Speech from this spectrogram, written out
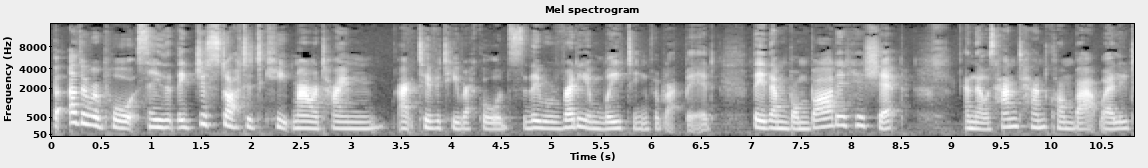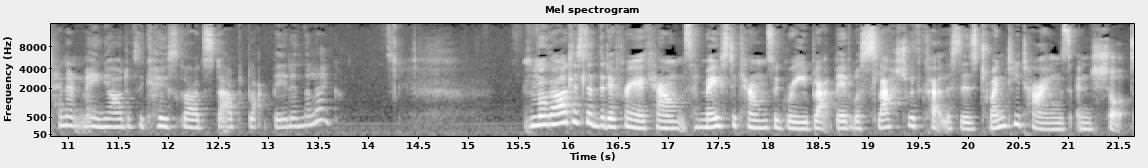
But other reports say that they just started to keep maritime activity records, so they were ready and waiting for Blackbeard. They then bombarded his ship, and there was hand to hand combat where Lieutenant Maynard of the Coast Guard stabbed Blackbeard in the leg. Regardless of the differing accounts, most accounts agree Blackbeard was slashed with cutlasses 20 times and shot.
